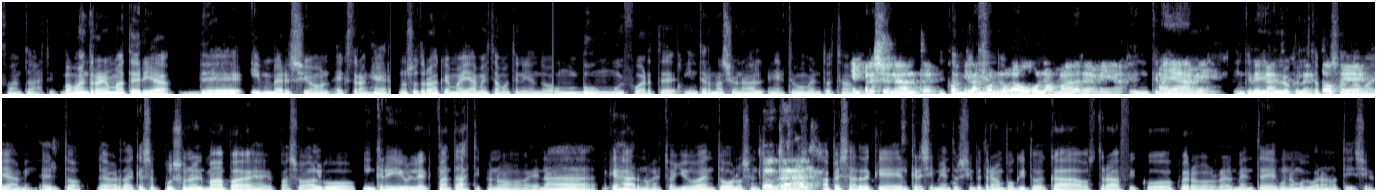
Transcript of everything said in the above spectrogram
Fantástico. Vamos a entrar en materia de inversión extranjera. Nosotros aquí en Miami estamos teniendo un boom muy fuerte internacional. En este momento están... Impresionante. la Fórmula 1, madre mía. Increíble. Miami. Increíble lo que le está pasando a ¿eh? Miami. El top. La verdad que se puso en el mapa, pasó algo increíble, fantástico, ¿no? Eh, nada quejarnos, esto ayuda en todos los sentidos. A pesar de que el crecimiento siempre trae un poquito de caos, tráfico, pero realmente es una muy buena noticia.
